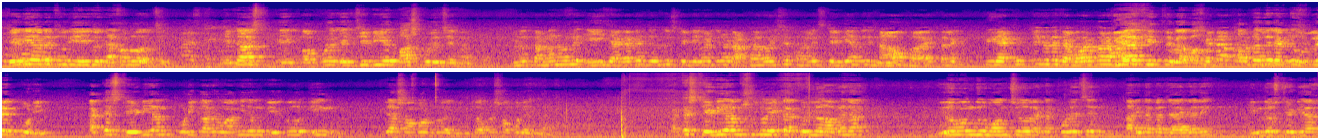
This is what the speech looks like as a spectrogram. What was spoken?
স্টেডিয়ামে তৈরি এই তো দেখানো যাচ্ছে এটা কর্পোরেট এনজিডিএ পাস করেছে ম্যাপটা কিন্তু তার মানে হলো এই জায়গাটা যেহেতু স্টেডিয়ামের জন্য রাখা হয়েছে তাহলে স্টেডিয়াম যদি নাও হয় তাহলে ক্রীড়া ক্ষেত্রে যাতে ব্যবহার করা হয় ক্রীড়া ক্ষেত্রে ব্যবহার সেটা আপনাদের একটা উল্লেখ। করি। একটা স্টেডিয়াম পরিকাঠামো আমি যেমন দীর্ঘদিন ক্রীড়া সংগঠনে যুক্ত আমরা সকলেই জানি। একটা স্টেডিয়াম শুধু এটা করলে হবে না। দীনবন্ধু মঞ্চ একটা করেছেন, গাড়ি রাখার জায়গা নেই। ইন্ডোর স্টেডিয়াম,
